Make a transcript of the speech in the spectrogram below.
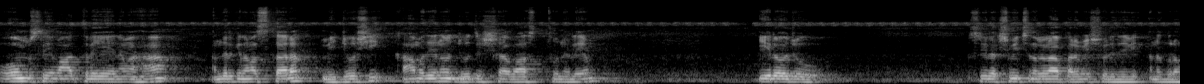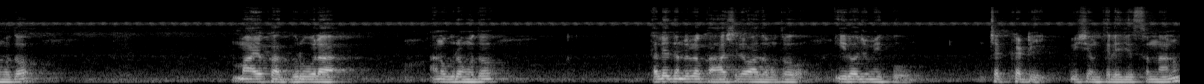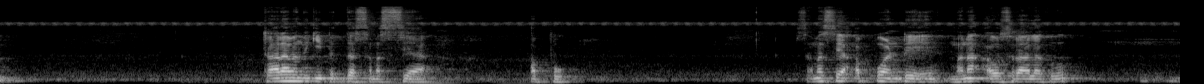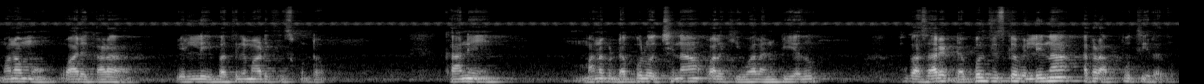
ఓం శ్రీమాత్రేయ నమ. అందరికీ నమస్కారం. మీ జోషి కామధేను జ్యోతిష వాస్తు నిలయం. ఈరోజు శ్రీ లక్ష్మీచంద్రల పరమేశ్వరిదేవి అనుగ్రహముతో మా యొక్క గురువుల అనుగ్రహముతో తల్లిదండ్రుల యొక్క ఆశీర్వాదముతో ఈరోజు మీకు చక్కటి విషయం తెలియజేస్తున్నాను. చాలామందికి పెద్ద సమస్య అప్పు. సమస్య అప్పు అంటే మన అవసరాలకు మనము వారి కాడ వెళ్ళి బతిలిమాడి తీసుకుంటాం. కానీ మనకు డబ్బులు వచ్చినా వాళ్ళకి ఇవ్వాలనిపించదు ఒకసారి డబ్బులు తీసుకు వెళ్ళినా అక్కడ అప్పు తీరదు.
